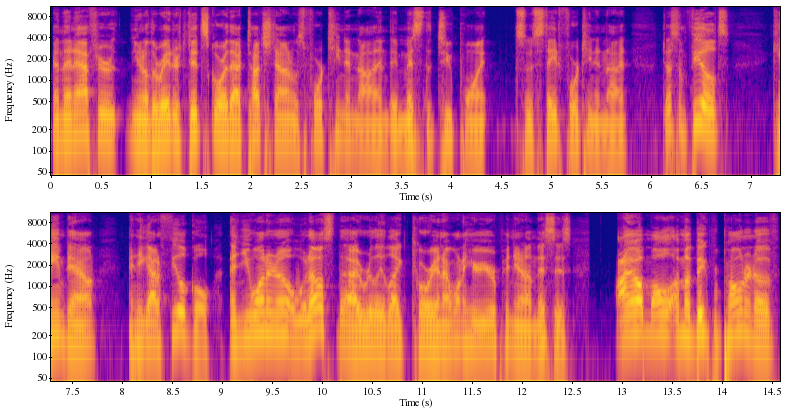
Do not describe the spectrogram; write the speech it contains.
And then after, you know, the Raiders did score that touchdown, it was 14 to 9. They missed the two point, so it stayed 14 to 9. Justin Fields came down and he got a field goal. And you want to know what else that I really liked, Corey, and I want to hear your opinion on this is I am all, I'm a big proponent of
